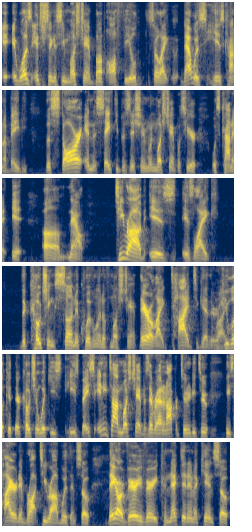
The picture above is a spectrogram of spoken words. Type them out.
it, it, was interesting to see Muschamp bump off field. So like that was his kind of baby. The star and the safety position when Muschamp was here was kind of it. Um, now, T Rob is is like the coaching son equivalent of Muschamp. They are like tied together. Right. If you look at their coaching wikis, he's basically anytime Muschamp has ever had an opportunity to, he's hired and brought T Rob with him. So they are very, very connected and akin. So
